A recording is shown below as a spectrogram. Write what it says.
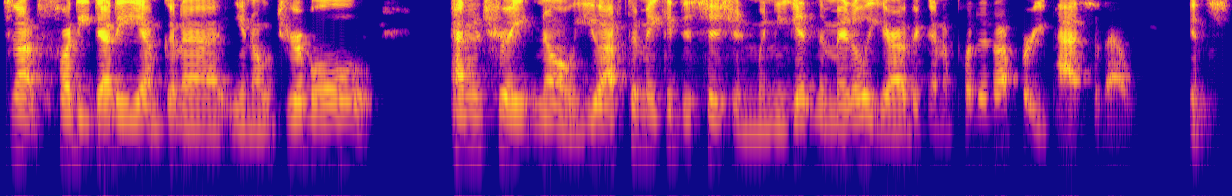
it's not fuddy duddy. I'm gonna you know dribble, penetrate. No, you have to make a decision when you get in the middle. You're either gonna put it up or you pass it out. Against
